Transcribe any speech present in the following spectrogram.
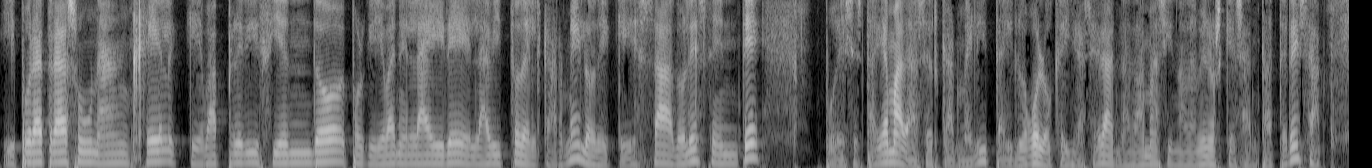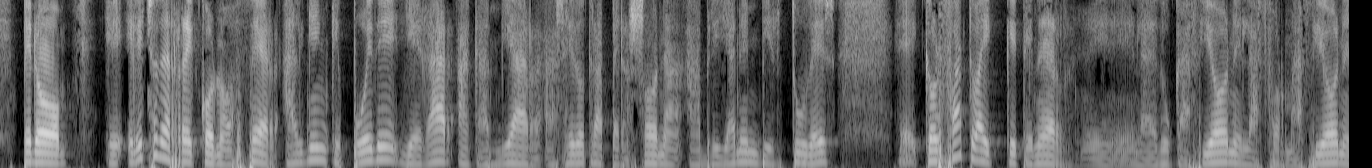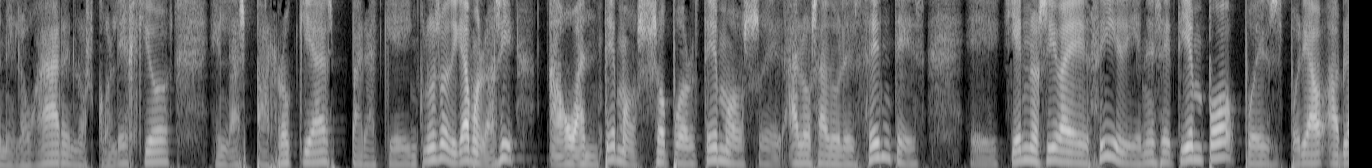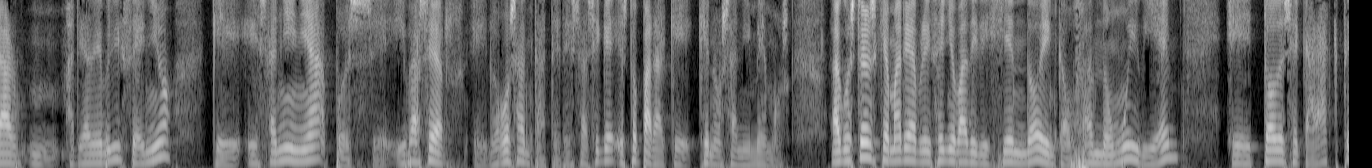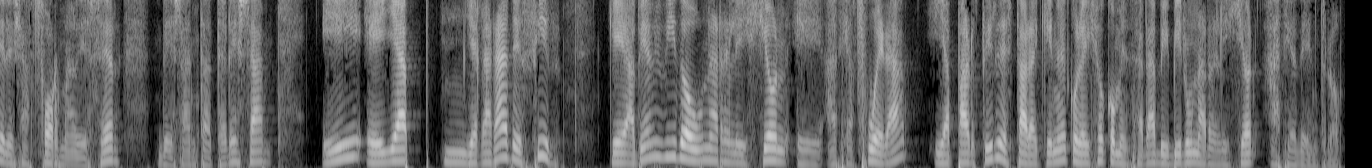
y por atrás un ángel que va prediciendo porque lleva en el aire el hábito del Carmelo de que esa adolescente pues está llamada a ser carmelita y luego lo que ella será, nada más y nada menos que Santa Teresa. Pero eh, el hecho de reconocer a alguien que puede llegar a cambiar, a ser otra persona, a brillar en virtudes, eh, ¿qué olfato hay que tener eh, en la educación, en la formación, en el hogar, en los colegios, en las parroquias, para que incluso, digámoslo así, aguantemos, soportemos a los adolescentes? ¿Quién nos iba a decir? Y en ese tiempo, pues podría hablar María de Briceño, que esa niña pues eh, iba a ser eh, luego Santa Teresa. Así que esto para que, que, nos animemos. La cuestión es que María Briceño va dirigiendo, encauzando muy bien eh, todo ese carácter, esa forma de ser de Santa Teresa y ella mm, llegará a decir que había vivido una religión hacia afuera y a partir de estar aquí en el colegio comenzará a vivir una religión hacia adentro.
